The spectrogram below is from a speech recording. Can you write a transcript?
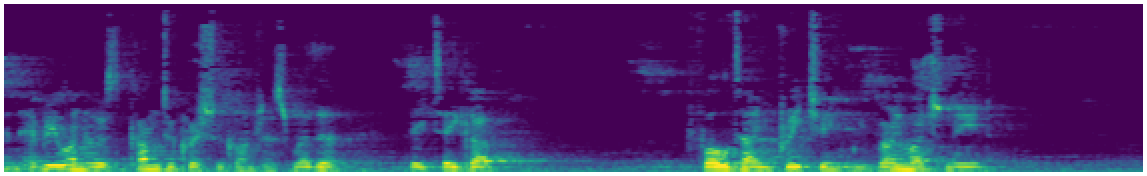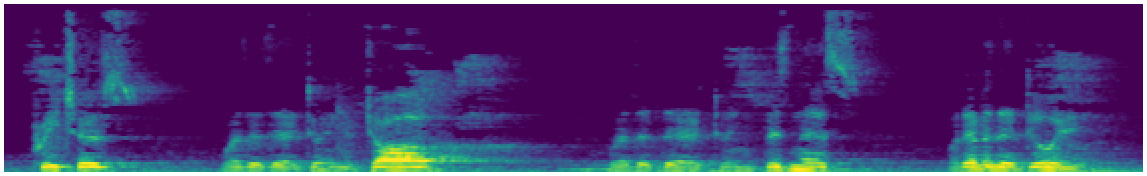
and everyone who has come to Krishna consciousness, whether they take up full-time preaching, we very much need preachers, whether they're doing a job, whether they're doing business, whatever they're doing,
